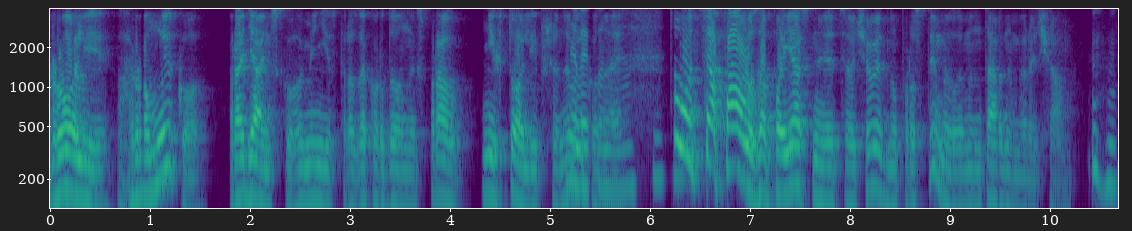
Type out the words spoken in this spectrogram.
ролі Громико, радянського міністра закордонних справ, ніхто ліпше не, Не виконає. виконує. Тому ця пауза пояснюється, очевидно, простими елементарними речами. Мгм.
